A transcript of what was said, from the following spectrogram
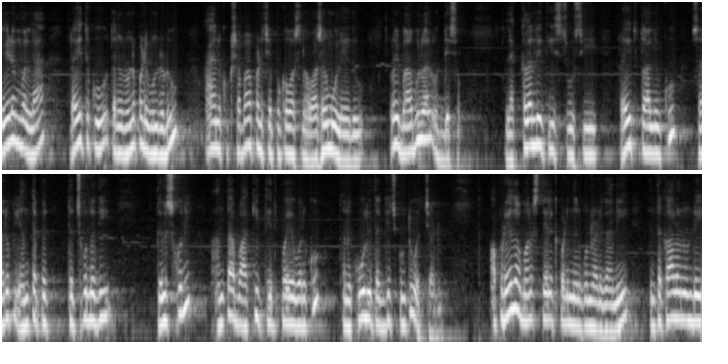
చేయడం వల్ల రైతుకు తను రుణపడి ఉండడు ఆయనకు క్షమాపణ చెప్పుకోవాల్సిన అవసరమూ లేదు అని బాబులాల్ ఉద్దేశం. లెక్కలన్నీ తీసి చూసి రైతు తాలూకు సరుకు ఎంత పె తెచ్చుకున్నది తెలుసుకొని అంతా బాకీ తీరిపోయే వరకు తన కూలి తగ్గించుకుంటూ వచ్చాడు. అప్పుడేదో మనసు తేలిక పడింది అనుకున్నాడు కానీ ఇంతకాలం నుండి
